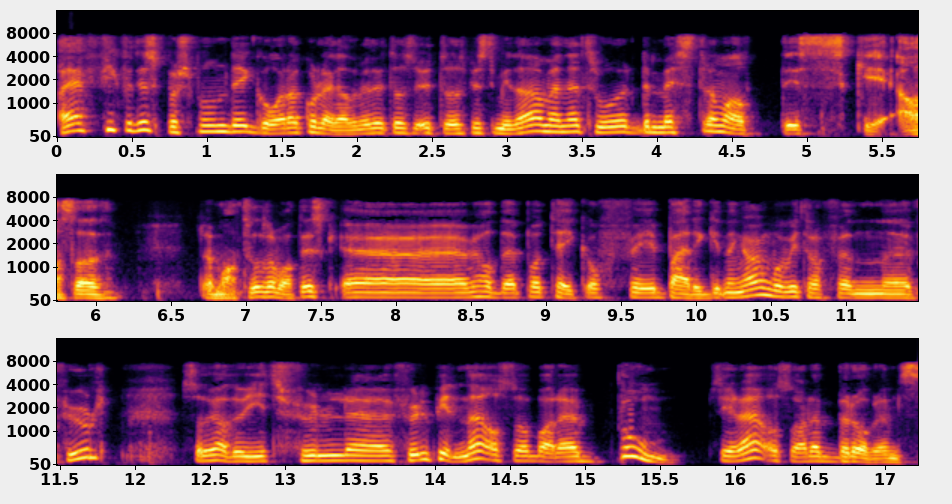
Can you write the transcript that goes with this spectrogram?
Jeg fikk faktisk spørsmål om det i går av kollegaene mine ute, ute og spiste middag, men jeg tror det mest dramatiske Altså dramatisk og dramatisk. Eh, vi hadde på takeoff i Bergen en gang hvor vi traff en fugl. Så vi hadde jo gitt full, full pinne, og så bare boom, sier det, og så er det bråbrems.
